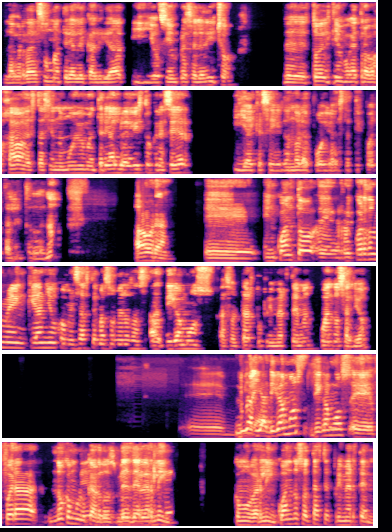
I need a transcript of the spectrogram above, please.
La verdad es un material de calidad y yo siempre se le he dicho, de todo el tiempo que he trabajado, está haciendo muy buen material, lo he visto crecer y hay que seguir dándole apoyo a este tipo de talentos, ¿no? Ahora, eh, en cuanto, eh, recuérdame en qué año comenzaste más o menos a, digamos, a soltar tu primer tema, ¿cuándo salió? Eh, ya, digamos, digamos, eh, fuera, no como Ricardo, desde Berlín, como Berlín, ¿cuándo soltaste el primer tema?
